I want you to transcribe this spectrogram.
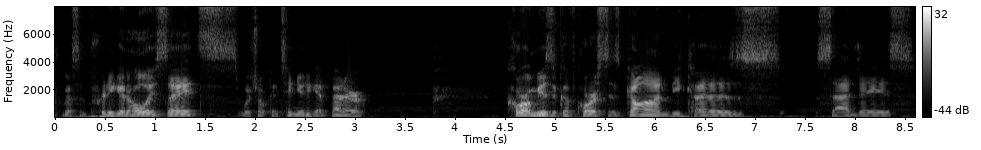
We've got some pretty good holy sites, which will continue to get better. Choral music, of course, is gone because sad days.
